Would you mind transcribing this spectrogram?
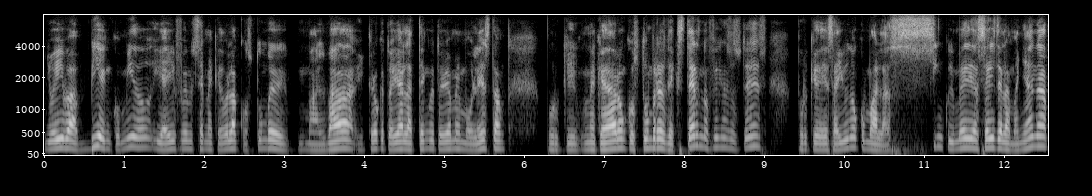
yo iba bien comido y ahí fue, se me quedó la costumbre malvada y creo que todavía la tengo y todavía me molesta porque me quedaron costumbres de externo, fíjense ustedes, porque desayuno como a las cinco y media, seis de la mañana,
